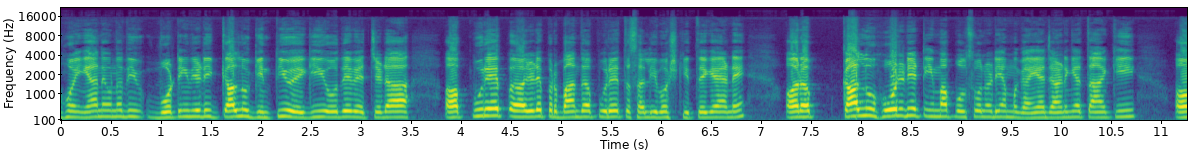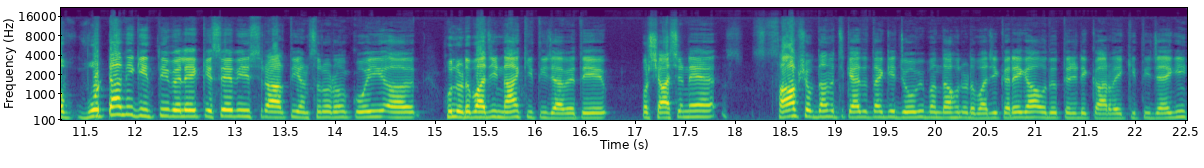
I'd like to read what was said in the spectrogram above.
ਹੋਈਆਂ ਨੇ ਉਹਨਾਂ ਦੀ VOTING ਦੀ ਜਿਹੜੀ ਕੱਲ ਨੂੰ ਗਿਣਤੀ ਹੋਏਗੀ ਉਹਦੇ ਵਿੱਚ ਜਿਹੜਾ ਪੂਰੇ ਜਿਹੜੇ ਪ੍ਰਬੰਧ ਆ ਪੂਰੇ ਤਸੱਲੀ ਬਖਸ਼ ਕੀਤੇ ਗਏ ਨੇ ਔਰ ਕੱਲ ਨੂੰ ਹੋਰ ਜਿਹੜੀਆਂ ਟੀਮਾਂ ਪੁਲਿਸ ਵੱਲੋਂ ਜਿਹੜੀਆਂ ਮੰਗਾਈਆਂ ਜਾਣਗੀਆਂ ਤਾਂ ਕਿ ਵੋਟਾਂ ਦੀ ਗਿਣਤੀ ਵੇਲੇ ਕਿਸੇ ਵੀ ਸ਼ਰਾਰਤੀ ਅਨਸਰ ਵੱਲੋਂ ਕੋਈ ਅ, ਹੁੱਲੜਬਾਜ਼ੀ ਨਾ ਕੀਤੀ ਜਾਵੇ ਤੇ ਪ੍ਰਸ਼ਾਸਨ ਨੇ ਸਾਫ਼ ਸ਼ਬਦਾਂ ਵਿੱਚ ਕਹਿ ਦਿੱਤਾ ਕਿ ਜੋ ਵੀ ਬੰਦਾ ਹੁੱਲੜਬਾਜ਼ੀ ਕਰੇਗਾ, ਉਹਦੇ ਉੱਤੇ ਜਿਹੜੀ ਕਾਰਵਾਈ ਕੀਤੀ ਜਾਏਗੀ।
